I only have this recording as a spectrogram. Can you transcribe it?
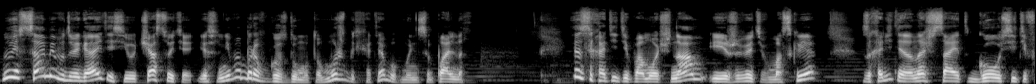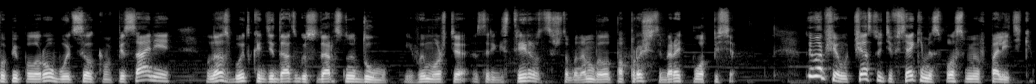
ну и сами выдвигайтесь и участвуйте. Если не выборы в Госдуму, то может быть хотя бы в муниципальных. Если хотите помочь нам и живете в Москве, заходите на наш сайт GoCityForPeople.ru, будет ссылка в описании. У нас будет кандидат в Государственную Думу, и вы можете зарегистрироваться, чтобы нам было попроще собирать подписи. Ну и вообще, участвуйте всякими способами в политике.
